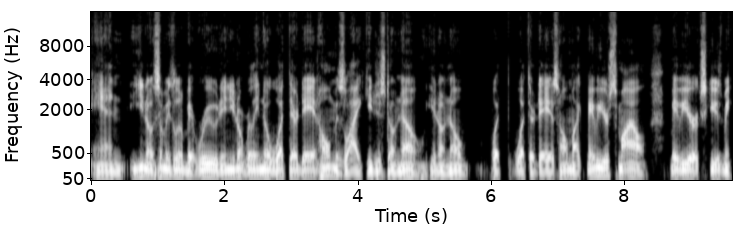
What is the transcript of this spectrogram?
and you know somebody's a little bit rude and you don't really know what their day at home is like. You just don't know. You don't know what what their day is home like. Maybe your smile maybe your excuse me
